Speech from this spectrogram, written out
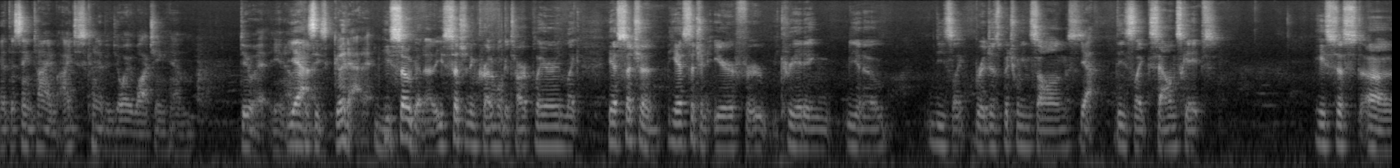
at the same time, I just kind of enjoy watching him do it. You know, Yeah. because he's good at it. He's so good at it. He's such an incredible guitar player, and like he has such a he has such an ear for creating you know these like bridges between songs. Yeah. These like soundscapes. He's just uh,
